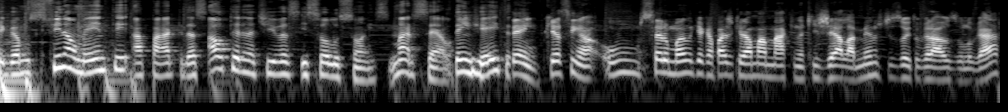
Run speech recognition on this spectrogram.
Chegamos finalmente à parte das alternativas e soluções. Marcelo, tem jeito? Tem, porque assim, ó, um ser humano que é capaz de criar uma máquina que gela a menos de 18 graus no lugar,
